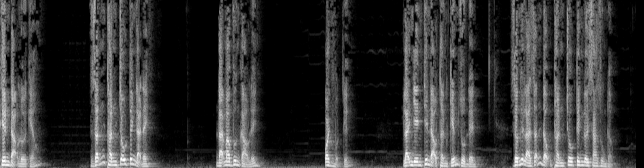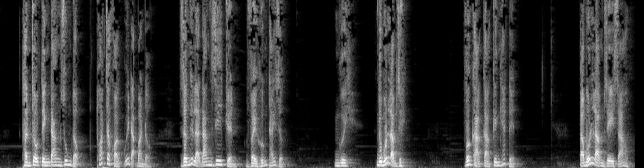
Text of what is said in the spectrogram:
Thiên đạo lôi kéo. Dẫn thần châu tinh lại đây. Đại ma vương gào lên. Oanh một tiếng. Lại nhìn thiên đạo thần kiếm rồn lên. Dường như là dẫn động thần châu tinh nơi xa rung động. Thần châu tinh đang rung động, Thoát ra khỏi quỹ đạo ban đầu. Dường như là đang di chuyển về hướng Thái Dương. Ngươi Ngươi muốn làm gì? Vương Khả cả kinh hét lên. Ta muốn làm gì sao?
